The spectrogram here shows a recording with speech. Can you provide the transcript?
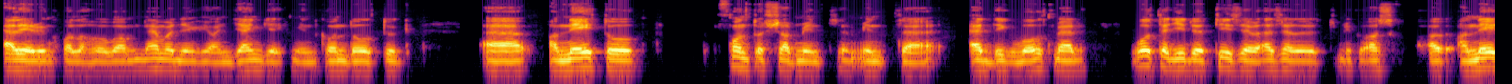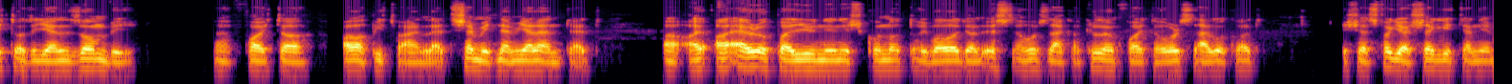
elérünk valahova, nem vagyunk olyan gyengék, mint gondoltuk. E, a NATO fontosabb, mint, mint e, eddig volt, mert volt egy idő tíz évvel ezelőtt, mikor az, a, NATO az egy ilyen zombi fajta alapítvány lett, semmit nem jelentett. A, a, a Európai Unió is gondolta, hogy valahogyan összehozzák a különfajta országokat, és ez fogja segíteni,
